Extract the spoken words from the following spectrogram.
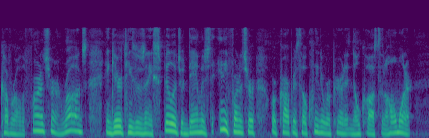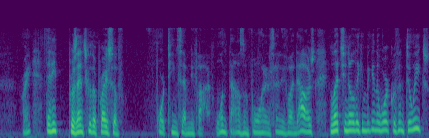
cover all the furniture and rugs and guarantees if there's any spillage or damage to any furniture or carpets, they'll clean or repair it at no cost to the homeowner. Right? Then he presents you with a price of 1475, $1,475, and lets you know they can begin the work within two weeks.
